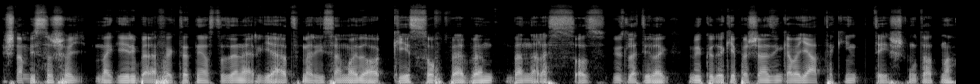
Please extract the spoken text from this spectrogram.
És nem biztos, hogy megéri belefektetni azt az energiát, mert hiszen majd a kész szoftverben benne lesz az üzletileg működőképesen, ez inkább egy áttekintést mutatna,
